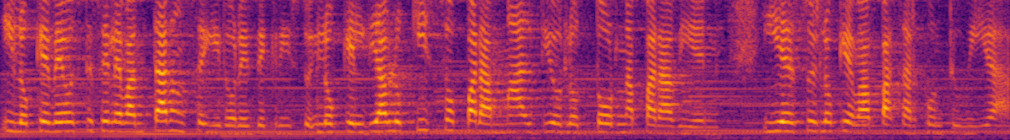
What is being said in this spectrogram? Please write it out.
Y lo que veo es que se levantaron seguidores de Cristo. Y lo que el diablo quiso para mal, Dios lo torna para bien. Y eso es lo que va a pasar con tu vida.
